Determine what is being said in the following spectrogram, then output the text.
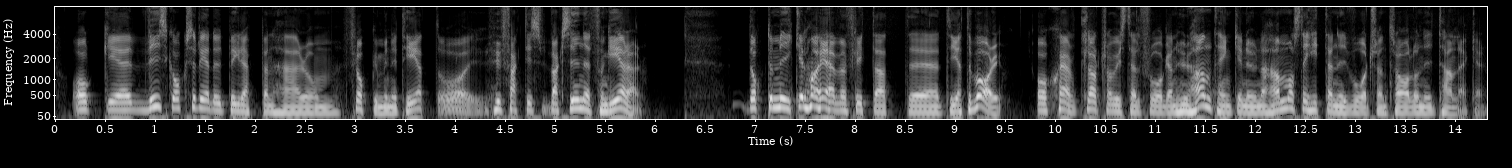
Och eh, vi ska också reda ut begreppen här om flockimmunitet och hur faktiskt vaccinet fungerar. Dr. Mikael har ju även flyttat eh, till Göteborg och självklart har vi ställt frågan hur han tänker nu när han måste hitta ny vårdcentral och ny tandläkare.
